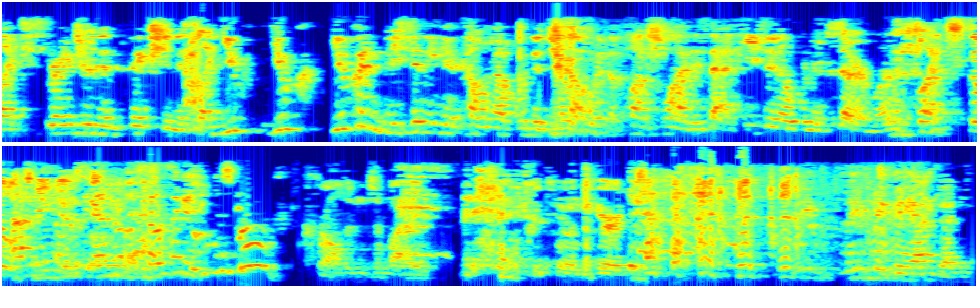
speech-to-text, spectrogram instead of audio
like stranger than fiction. It's like you, you, you couldn't be sitting here coming up with a joke with a punchline is that he's in opening ceremony. It's like Still genius. somebody? Sounds like a genius move. Crawled into my cocoon here. leave, leave me be, I'm good.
